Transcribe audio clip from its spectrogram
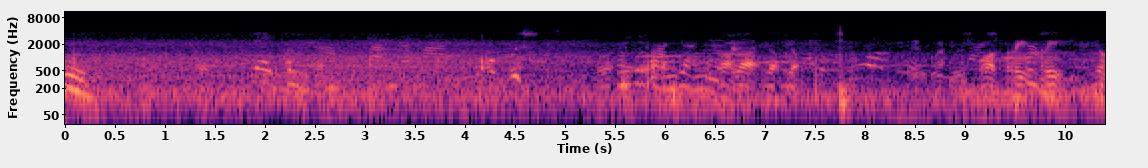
Uh. Oh, teri, teri. Yo.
